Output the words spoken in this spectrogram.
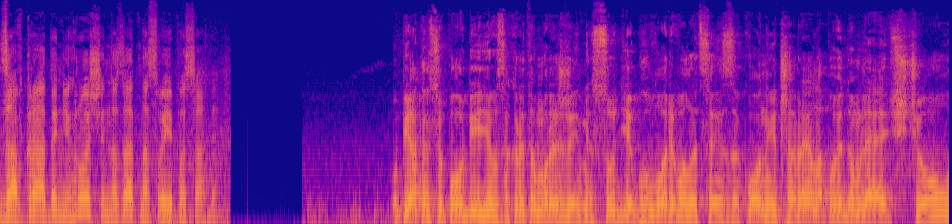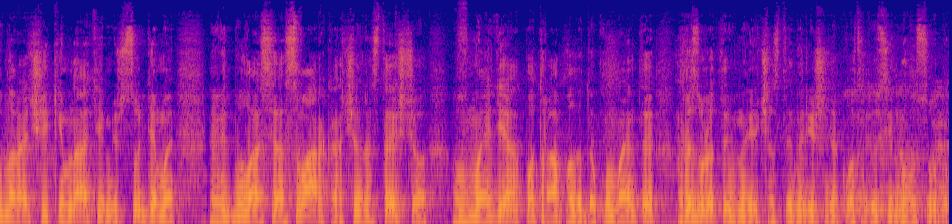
за вкрадені гроші назад на свої посади. У п'ятницю по обіді в закритому режимі судді обговорювали цей закон, і джерела повідомляють, що у нарадчій кімнаті між суддями відбулася сварка через те, що в медіа потрапили документи резолютивної частини рішення конституційного суду.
